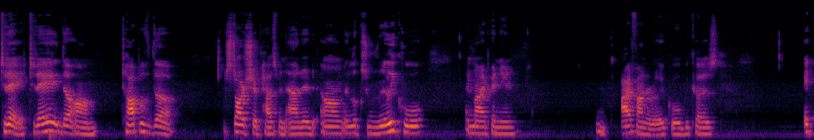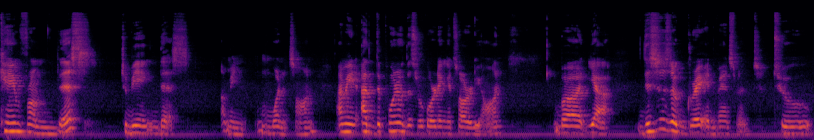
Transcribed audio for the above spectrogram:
today. Today the um top of the starship has been added. Um, it looks really cool, in my opinion. I found it really cool because it came from this to being this. I mean, when it's on. I mean, at the point of this recording, it's already on. But yeah, this is a great advancement to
